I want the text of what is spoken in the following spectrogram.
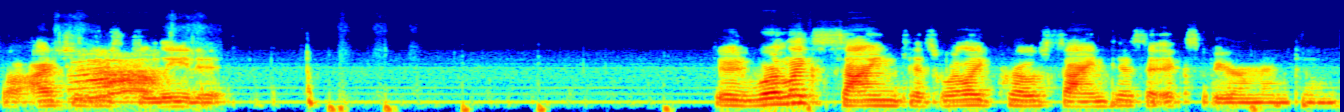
So I should just delete it. Dude, we're like scientists. We're like pro scientists at experimenting.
